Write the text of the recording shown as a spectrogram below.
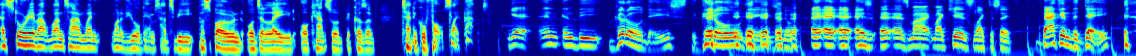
a story about one time when one of your games had to be postponed or delayed or canceled because of technical faults like that? Yeah, in in the good old days, the good old days, you know, as as my my kids like to say, back in the day,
